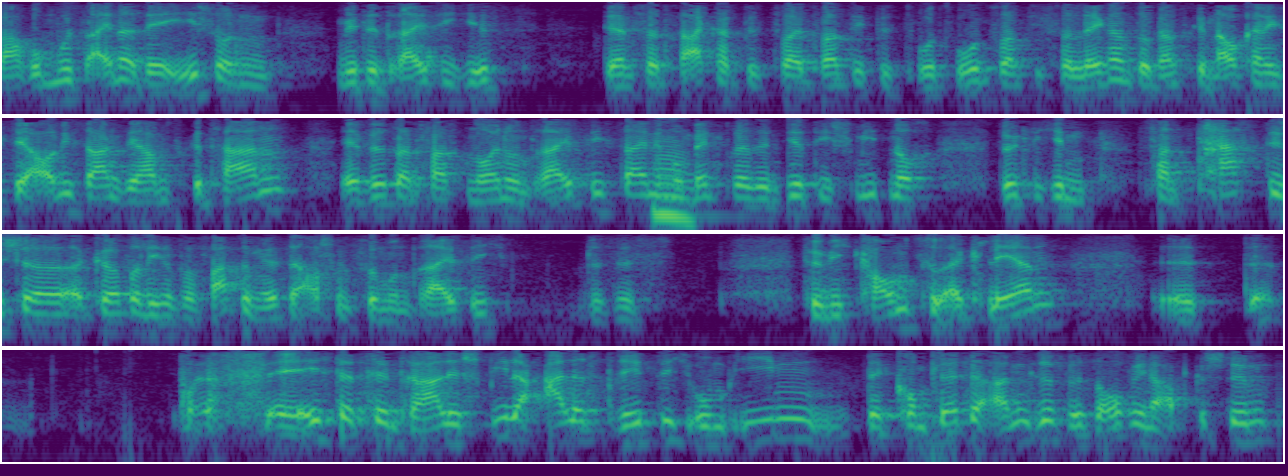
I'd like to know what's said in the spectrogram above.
warum muss einer, der eh schon Mitte 30 ist, der einen Vertrag hat bis 2020 bis 2022 verlängern? So ganz genau kann ich es dir auch nicht sagen. Sie haben es getan. Er wird dann fast 39 sein. Im Hm. Moment präsentiert die Schmid noch wirklich in fantastischer körperlicher Verfassung. Er ist ja auch schon 35. Das ist für mich kaum zu erklären. Äh, Er ist der zentrale Spieler, alles dreht sich um ihn, der komplette Angriff ist auf ihn abgestimmt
